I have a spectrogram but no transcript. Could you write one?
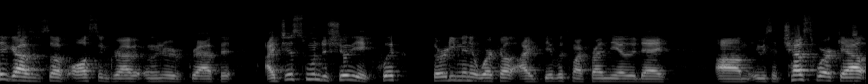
Hey guys, what's up? Austin Gravitt, owner of Gravfitt. I just wanted to show you a quick 30 minute workout I did with my friend the other day. Um, it was a chest workout.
